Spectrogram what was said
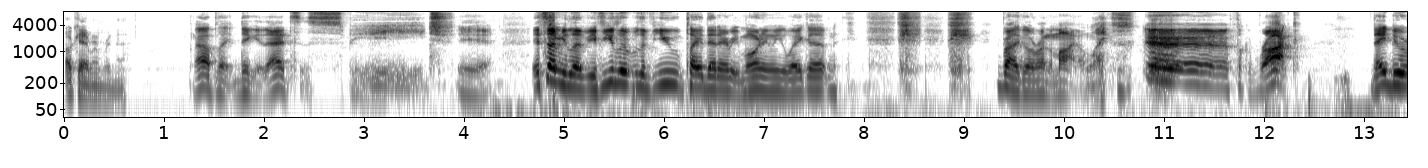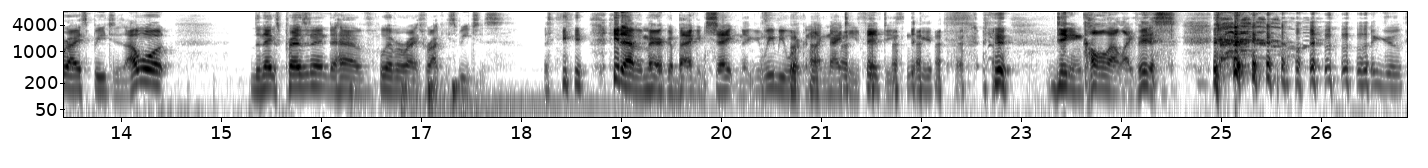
okay, I remember now. I'll play. Dig it. That's a speech. Yeah, it's something you live. If you live, if you played that every morning when you wake up, you probably go run a mile. Like, fucking rock. They do write speeches. I want the next president to have whoever writes Rocky speeches. He'd have America back in shape, nigga. We'd be working like 1950s, nigga. Digging coal out like this. Nigga, uh,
